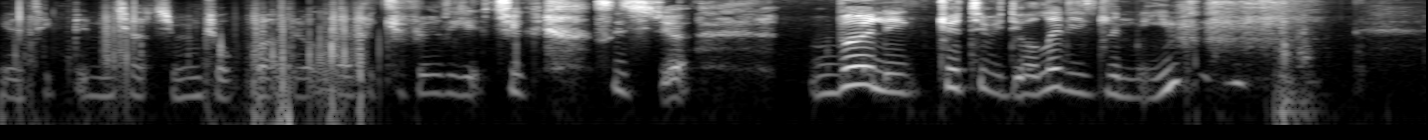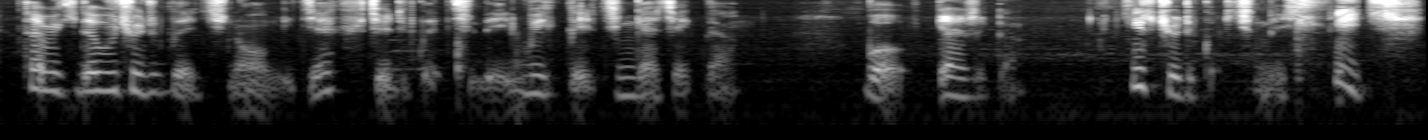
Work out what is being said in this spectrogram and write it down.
Gerçekten açmayayım. Çok bağırıyorlar. Küfür çık sıçrıyor. Böyle kötü videolar izlemeyin. Tabii ki de bu çocuklar için olmayacak. Çocuklar için değil. Büyükler için gerçekten. Bu gerçekten. Hiç çocuklar için değil. Hiç.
